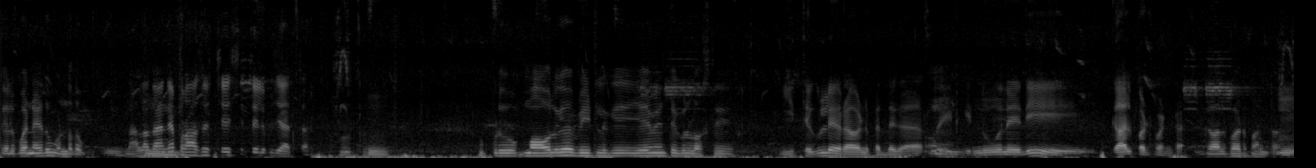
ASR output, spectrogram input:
తెలుపు అనేది ఉండదు. నల్లదాన్నే ప్రాసెస్ చేసి తెలుపు చేస్తారు. ఇప్పుడు మామూలుగా వీటికి ఏమేమి తెగుళ్ళు వస్తాయి? ఈ తెగుళ్ళు రావండి పెద్దగా. అసలు వీటికి నువ్వు అనేది గాలిపట్టు పంట. గాలిపాటి పంట. ఉమ్.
